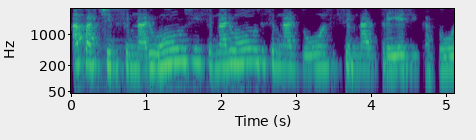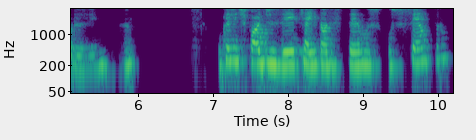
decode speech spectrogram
a partir do seminário 11, seminário 11, seminário 12, seminário 13, 14, né? O que a gente pode dizer que aí nós temos o centro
